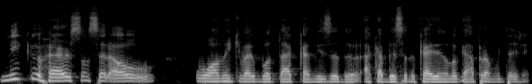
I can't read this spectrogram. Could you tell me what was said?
Nick Harrison será o, o homem que vai botar a camisa do, a cabeça do Kyrie no lugar para muita gente.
